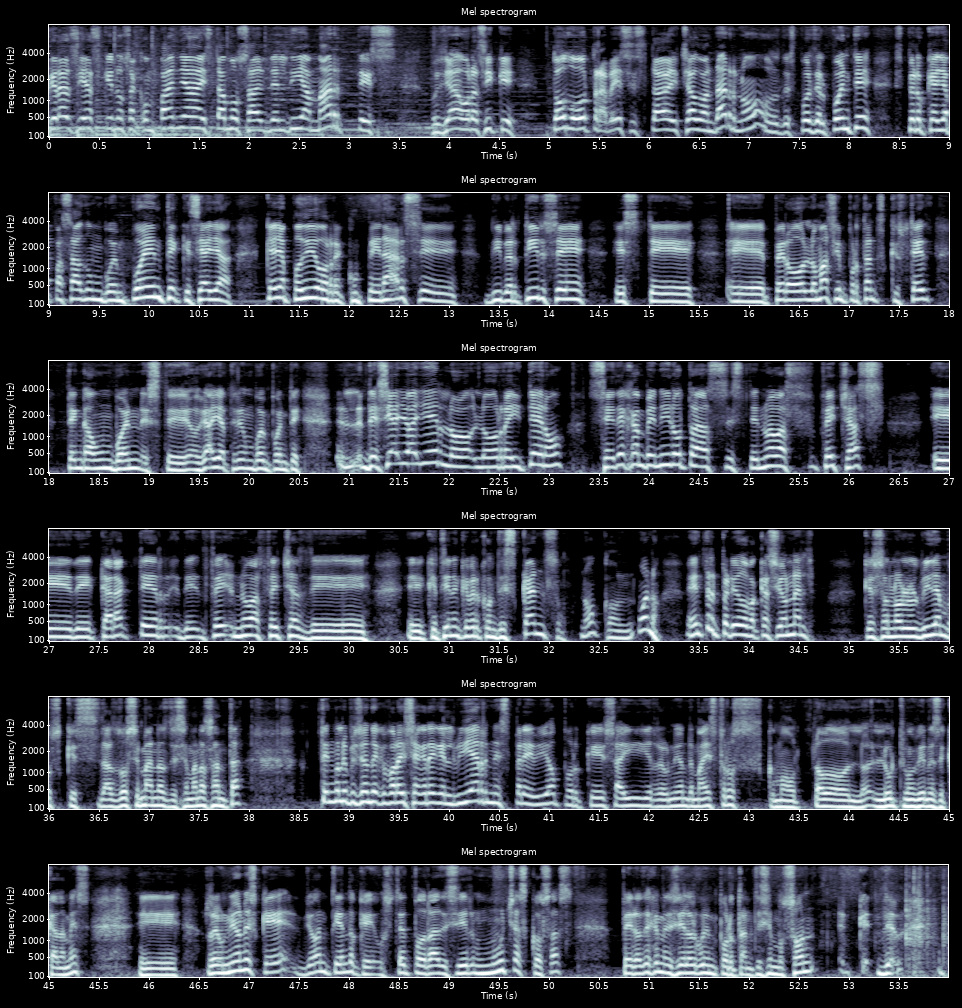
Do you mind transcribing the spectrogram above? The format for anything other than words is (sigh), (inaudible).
Gracias que nos acompaña. Estamos al del día martes. Pues ya ahora sí que todo otra vez está echado a andar, ¿no? Después del puente. Espero que haya pasado un buen puente, que se haya, que haya podido recuperarse, divertirse, este, eh, pero lo más importante es que usted tenga un buen, este, haya tenido un buen puente. Decía yo ayer, lo, lo reitero, se dejan venir otras, este, nuevas fechas eh, de carácter, de nuevas fechas de eh, que tienen que ver con descanso, ¿no? Con, bueno, entre el periodo vacacional, que eso no lo olvidemos, que es las dos semanas de Semana Santa. Tengo la impresión de que por ahí se agrega el viernes previo, porque es ahí reunión de maestros, como todo el último viernes de cada mes. Eh, reuniones que yo entiendo que usted podrá decir muchas cosas, pero déjeme decir algo importantísimo. Son, eh,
